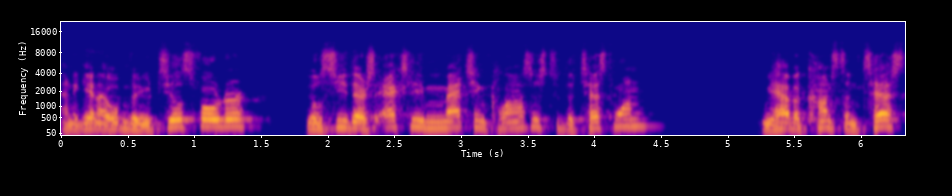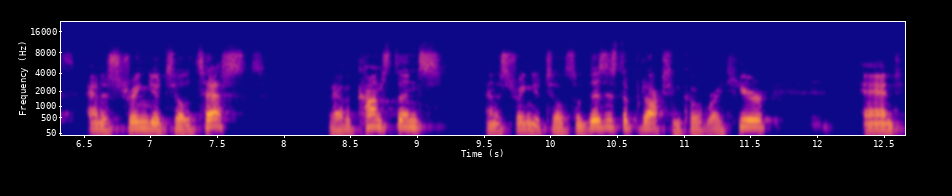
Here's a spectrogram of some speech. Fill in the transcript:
and again, I open the utils folder, you'll see there's actually matching classes to the test one. We have a constant test and a string util test. We have a constant and a string util. So this is the production code right here. And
